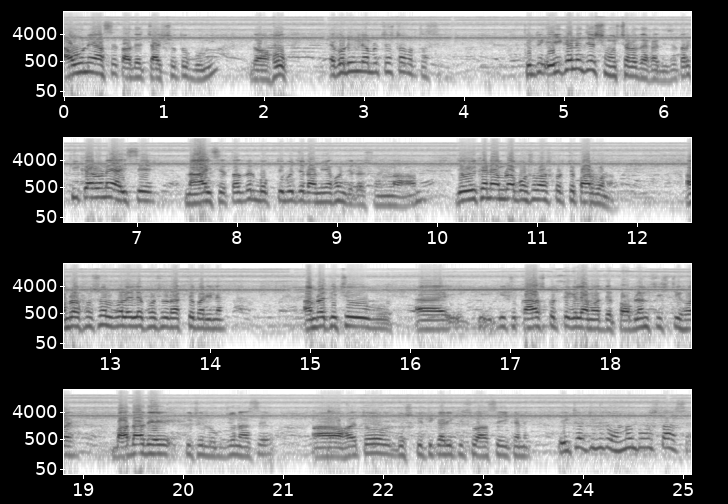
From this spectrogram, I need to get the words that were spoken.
টাউনে আছে, তাদের চার শতক ভূমি দেওয়া হোক। অ্যাকর্ডিংলি আমরা চেষ্টা করতেছি। কিন্তু এইখানে যে সমস্যাটা দেখা দিচ্ছে তারা কি কারণে আইসে, না আইসে, তাদের বক্তব্য যেটা আমি এখন যেটা শুনলাম, যে ওইখানে আমরা বসবাস করতে পারব না। আমরা ফসল ফলাইলে ফসল রাখতে পারি না। আমরা কিছু কিছু কাজ করতে গেলে আমাদের প্রবলেম সৃষ্টি হয়। বাধা দেয় কিছু লোকজন আছে হয়তো দুষ্কৃতিকারী কিছু আছে এখানে এইটার জন্য তো অন্য ব্যবস্থা আছে।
